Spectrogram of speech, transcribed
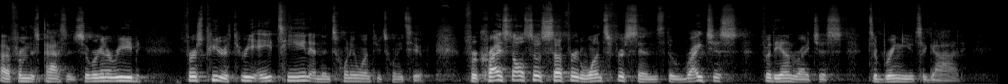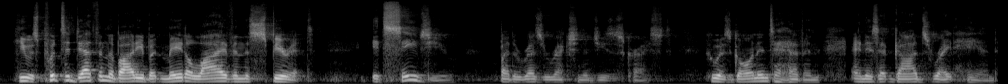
uh, from this passage. So we're going to read 1 Peter 3 18 and then 21 through 22. For Christ also suffered once for sins, the righteous for the unrighteous, to bring you to God. He was put to death in the body, but made alive in the spirit. It saves you by the resurrection of Jesus Christ who has gone into heaven and is at God's right hand,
